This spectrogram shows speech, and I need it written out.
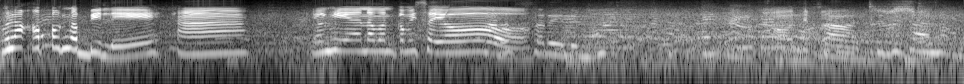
wala ka pang nabili, ha? Yung hiya naman kami sa'yo. Para sa sarili mo. Oh, di ba? Sad. Sige sana.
